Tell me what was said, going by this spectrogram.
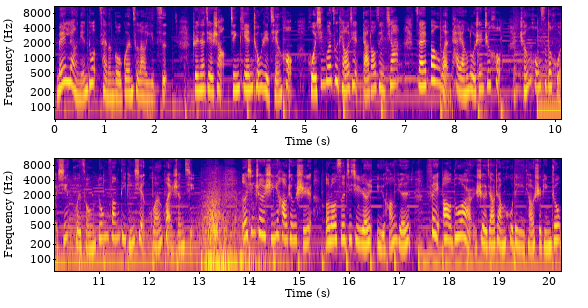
每两年多才能够观测到一次。专家介绍，今天冲日前后，火星观测条件达到最佳，在傍晚太阳落山之后，橙红色的火星会从东方地平线缓缓升起。俄新社十一号证实，俄罗斯机器人宇航员费奥多尔社交账户的一条视频中，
